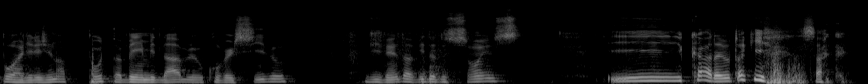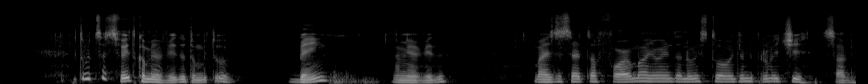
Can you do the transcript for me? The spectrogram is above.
Porra, dirigindo uma puta BMW conversível, vivendo a vida dos sonhos. E, cara, eu tô aqui, saca? Estou muito satisfeito com a minha vida, estou muito bem na minha vida. Mas de certa forma eu ainda não estou onde eu me prometi, sabe?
